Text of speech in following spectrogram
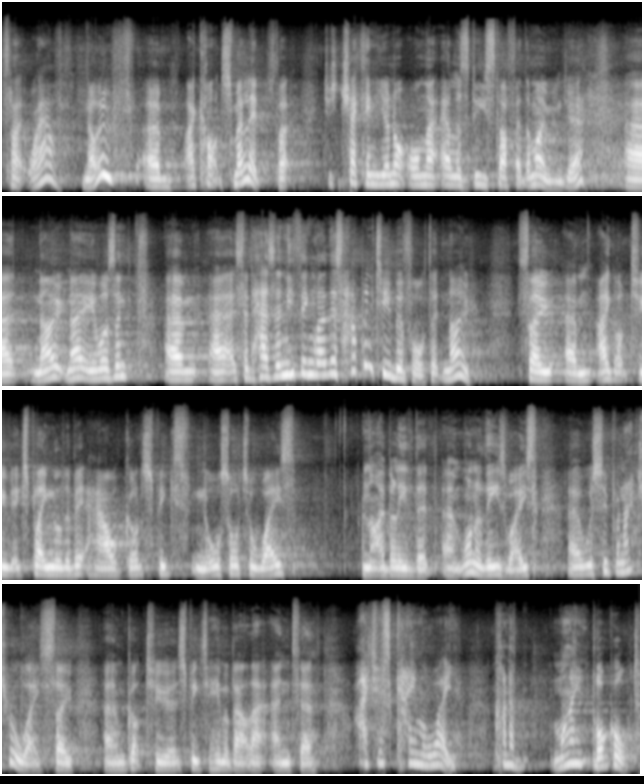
It's like, wow, no, um, I can't smell it. It's like, just checking you're not on that LSD stuff at the moment, yeah? Uh, no, no, he wasn't. Um, uh, I said, has anything like this happened to you before? That no. So um, I got to explain a little bit how God speaks in all sorts of ways. And I believe that um, one of these ways uh, was supernatural ways. So um, got to uh, speak to him about that. And uh, I just came away kind of mind boggled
